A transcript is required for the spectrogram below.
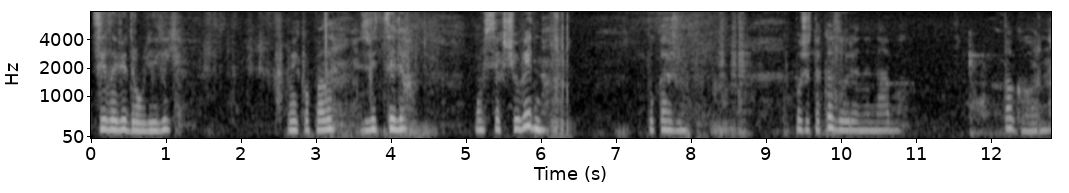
Ціле відро лілій. Викопали звідсиля. Ось якщо видно, покажу. Боже, таке зоряне небо. Так гарно.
